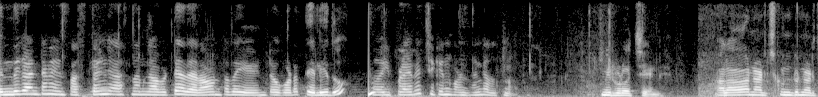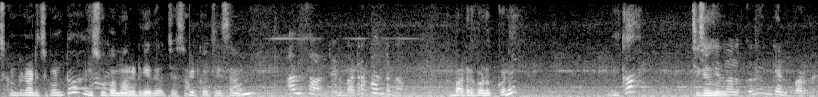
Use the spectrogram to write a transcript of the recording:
ఎందుకంటే నేను ఫస్ట్ టైం చేస్తున్నాను కాబట్టి అది ఎలా ఉంటుందో ఏంటో కూడా తెలీదు. సో ఇప్పుడైతే చికెన్ కొనడానికి వెళ్తున్నాం. మీరు కూడా వచ్చేయండి. అలా నడుచుకుంటూ నడుచుకుంటూ నడుచుకుంటూ ఈ సూపర్ మార్కెట్కి అయితే వచ్చేసాం. ఇక్కడికి వచ్చేసాం. అన్సాల్టెడ్ బటర్ కొంటున్నాం. బటర్ కొనుక్కొని ఇంకా చికెన్ కొనుక్కొని ఇంకెళ్ళిపోవడమే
